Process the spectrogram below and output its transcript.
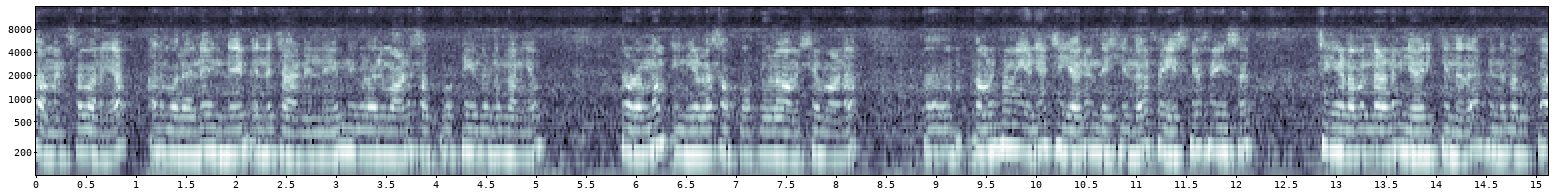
കമൻസ് പറയുക അതുപോലെ തന്നെ എന്നെയും എന്റെ ചാനലിനെയും നിങ്ങൾ ഒരുപാട് സപ്പോർട്ട് ചെയ്യുന്നുണ്ടെന്നറിയാം. തുടർന്നും ഇനിയുള്ള സപ്പോർട്ടുകൾ ആവശ്യമാണ്. നമ്മളിപ്പോൾ വീഡിയോ ചെയ്യാൻ ഉദ്ദേശിക്കുന്നത് ഫേസ് ടു ഫേസ് ചെയ്യണമെന്നാണ് വിചാരിക്കുന്നത്. പിന്നെ നമുക്ക്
